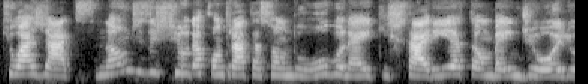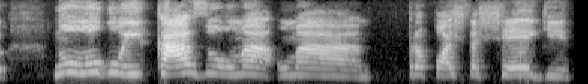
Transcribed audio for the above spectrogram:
que o Ajax não desistiu da contratação do Hugo, né? E que estaria também de olho no Hugo. E caso uma, uma proposta chegue,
